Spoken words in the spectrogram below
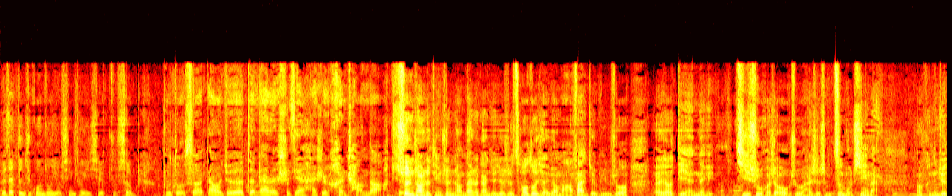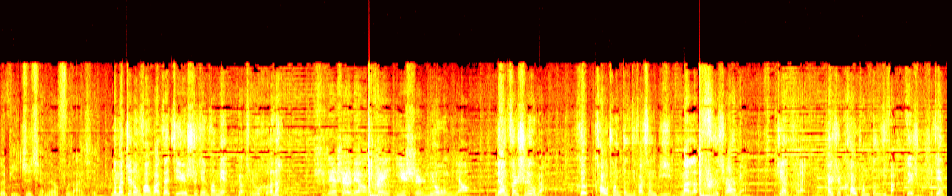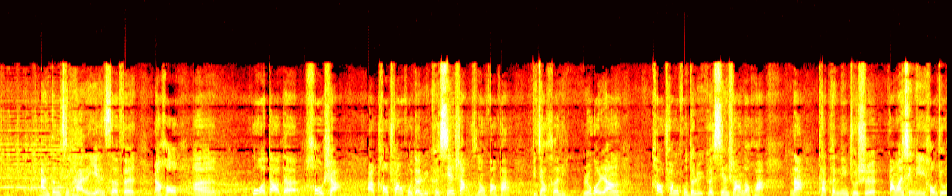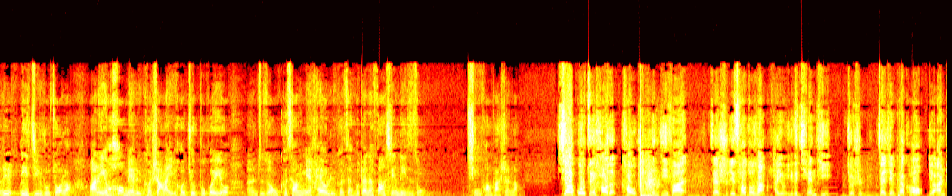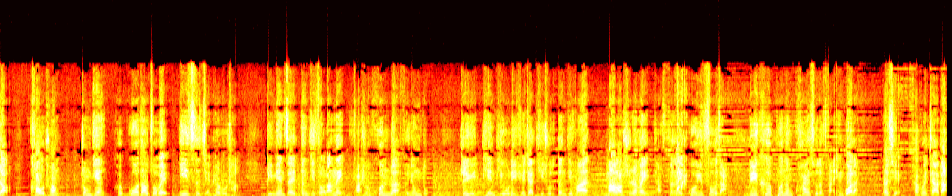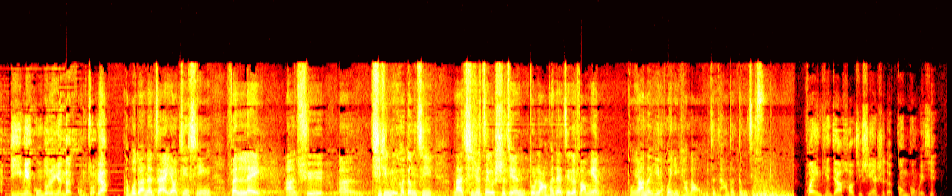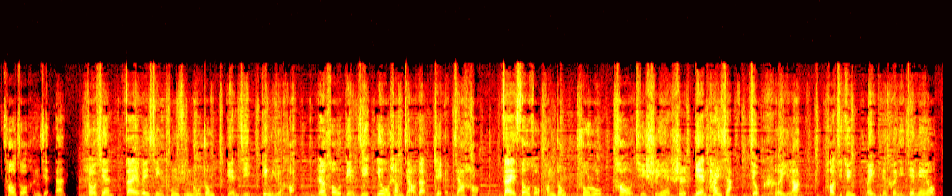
那在登机过程中有形成一些堵塞吗？不堵塞，但我觉得等待的时间还是很长的。顺畅是挺顺畅，但是感觉就是操作起来比较麻烦。就比如说，呃，要点哪奇数还是偶数还是什么字母进来，然后可能觉得比之前的要复杂一些。那么这种方法在节约时间方面表现如何呢？时间是两分一十六秒，两分十六秒，和靠窗登机法相比慢了四十二秒。这样看来，还是靠窗登机法最省时间。按登机牌的颜色分，然后嗯，过道的后上，而靠窗户的旅客先上，这种方法比较合理。如果让靠窗户的旅客先上的话，那他肯定就是放完行李以后就立立即入座了。完了以后，后面旅客上来以后就不会有嗯这种客舱里面还有旅客在不断的放行李这种情况发生了。效果最好的靠窗登机方案，在实际操作上还有一个前提，就是在检票口要按照靠窗、中间和过道座位依次检票入场，避免在登机走廊内发生混乱和拥堵。至于天体物理学家提出的登机方案，马老师认为它分类过于复杂，旅客不能快速的反应过来。而且还会加大地面工作人员的工作量。他不断的在要进行分类啊，去嗯提醒旅客登机。那其实这个时间都浪费在这个方面，同样的也会影响到我们正常的登记速度。欢迎添加好奇实验室的公共微信，操作很简单。首先在微信通讯录中点击订阅号，然后点击右上角的这个加号，在搜索框中输入好奇实验室，点它一下就可以啦。好奇君每天和你见面哟。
